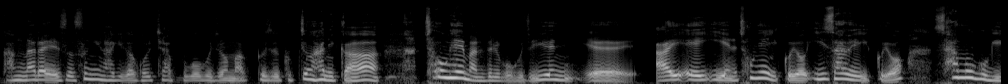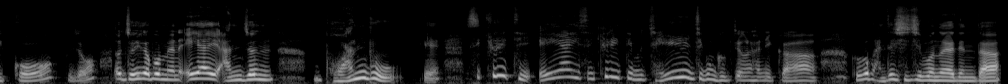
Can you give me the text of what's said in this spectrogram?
각 나라에서 승인하기가 골치 아프고 그죠. 막 그저 걱정하니까 총회 만들고 그죠. 유엔 예, IAEA는 총회 있고요, 이사회 있고요, 사무국 있고 그죠. 또 저희가 보면 AI 안전 보안부 예, security, AI 시큐리티면 제일 지금 걱정을 하니까 그거 반드시 집어넣어야 된다.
